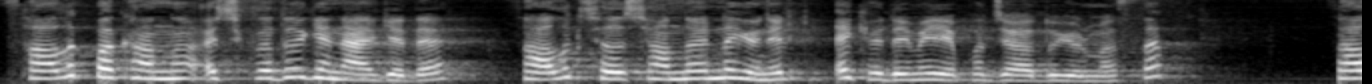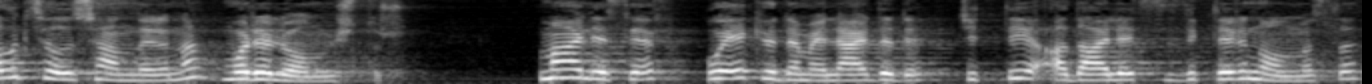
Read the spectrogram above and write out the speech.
Sağlık Bakanlığı açıkladığı genelgede sağlık çalışanlarına yönelik ek ödeme yapacağı duyurması sağlık çalışanlarına moral olmuştur. Maalesef bu ek ödemelerde de ciddi adaletsizliklerin olması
